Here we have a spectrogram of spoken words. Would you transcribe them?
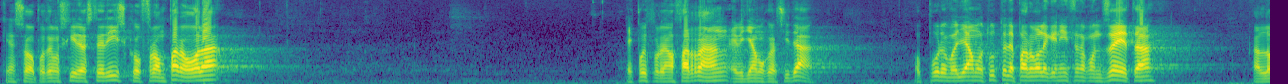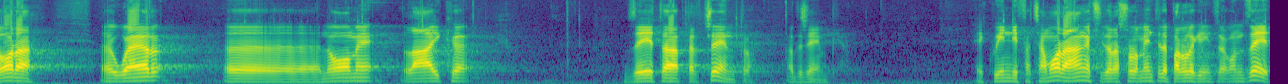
Che ne so, potremmo scrivere asterisco from parola, e poi proviamo a far run e vediamo cosa ci dà. Oppure vogliamo tutte le parole che iniziano con z, allora uh, where, uh, nome, like, z%, ad esempio. E quindi facciamo run e ci darà solamente le parole che iniziano con z.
